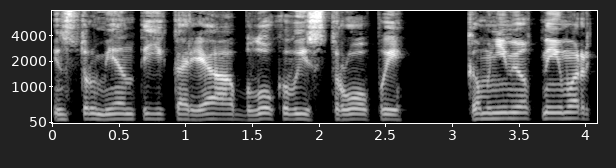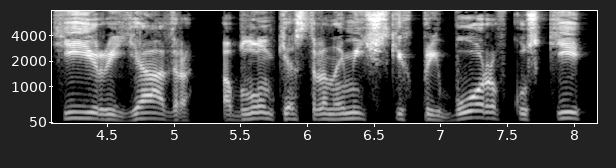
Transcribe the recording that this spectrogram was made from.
инструменты, якоря, блоковые стропы, камнеметные мортиры, ядра, обломки астрономических приборов, куски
